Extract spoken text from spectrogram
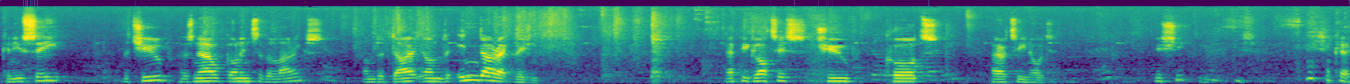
Can you see the tube has now gone into the larynx under, under indirect vision. Epiglottis, tube, cords, arytenoid. Is she? Okay.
